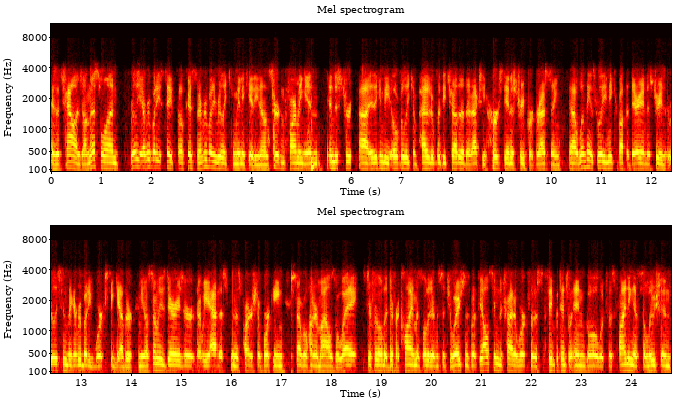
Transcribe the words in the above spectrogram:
is a challenge. On this one, really everybody stayed focused and everybody really communicated. You know, certain farming in industry, uh, they can be overly competitive with each other that actually hurts the industry progressing. Uh, one thing that's really unique about the dairy industry is it really seems like everybody works together. You know, some of these dairies are that we have in this in this partnership working several hundred miles away. It's different, a little bit different climates, a little bit different situations, but they all seem to try to work for the same potential end goal, which was finding a solution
